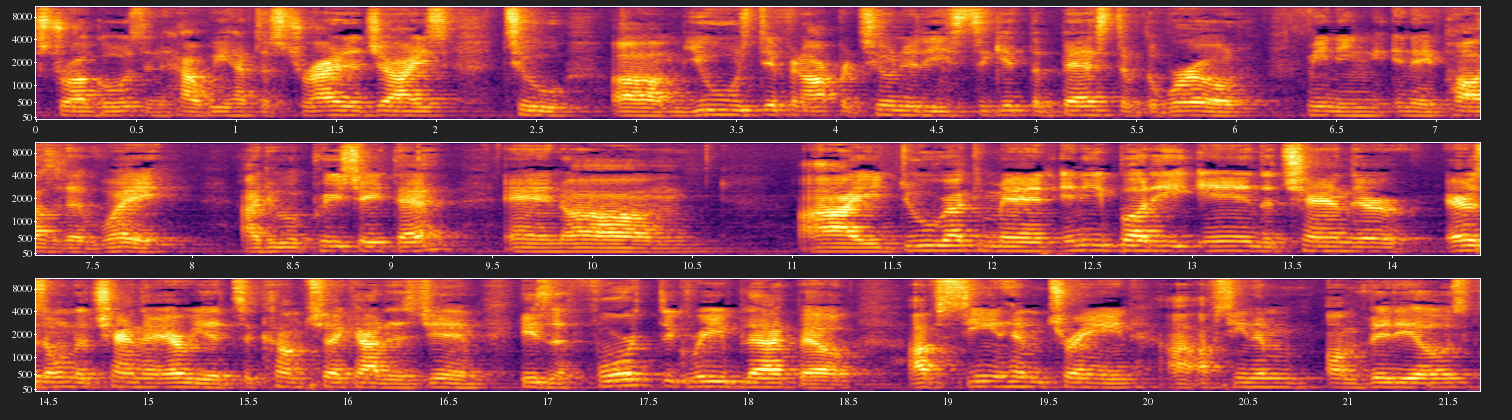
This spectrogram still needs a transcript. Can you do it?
struggles and how we have to strategize to um, use different opportunities to get the best of the world, meaning in a positive way. I do appreciate that. And um, I do recommend anybody in the Chandler, Arizona Chandler area to come check out his gym. He's a fourth degree black belt. I've seen him train. I've seen him on videos.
